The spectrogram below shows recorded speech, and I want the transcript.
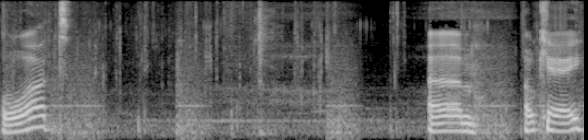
what? Um, okay.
